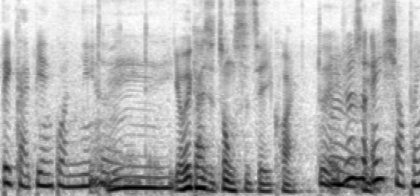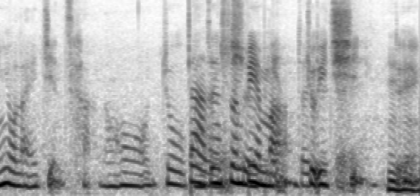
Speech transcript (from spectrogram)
被改变观念。对对，也会开始重视这一块。对，就是哎、欸，小朋友来检查，然后就反正顺便嘛，就一起。对。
